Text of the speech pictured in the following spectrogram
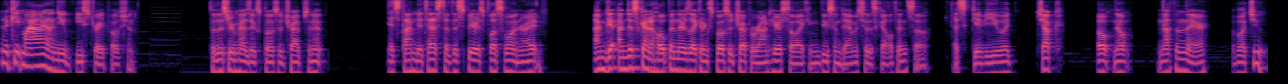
gonna keep my eye on you, Bistre Potion. So this room has explosive traps in it. It's time to test if the spear is plus one, right? I'm I'm just kind of hoping there's like an explosive trap around here so I can do some damage to the skeleton. So Let's give you a chuck. Oh, no, nothing there. How about you?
